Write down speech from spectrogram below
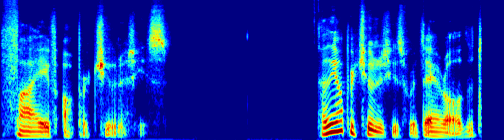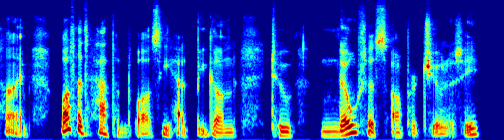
five opportunities. Now, the opportunities were there all the time. What had happened was he had begun to notice opportunity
